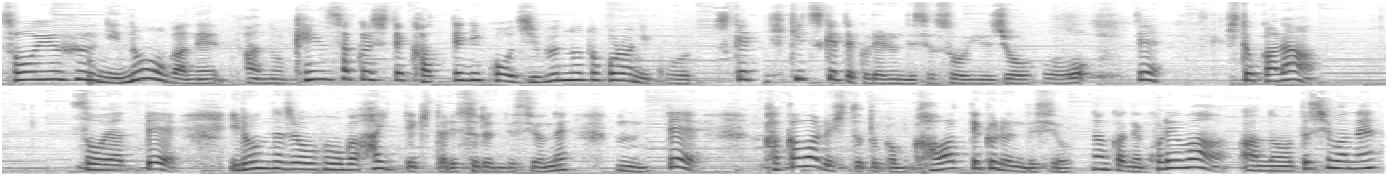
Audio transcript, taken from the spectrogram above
そういう風に脳がねあの検索して勝手にこう自分のところにこうつけ引きつけてくれるんですよそういう情報を。で人からそうやっていろんな情報が入ってきたりするんですよね。うん、で関わる人とかも変わってくるんですよ。なんかねこれはあの私はね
